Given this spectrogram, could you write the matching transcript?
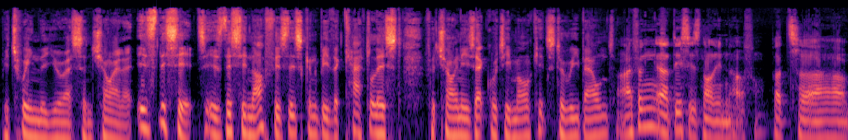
between the US and China. Is this it? Is this enough? Is this going to be the catalyst for Chinese equity markets to rebound? I think uh, this is not enough. But uh,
